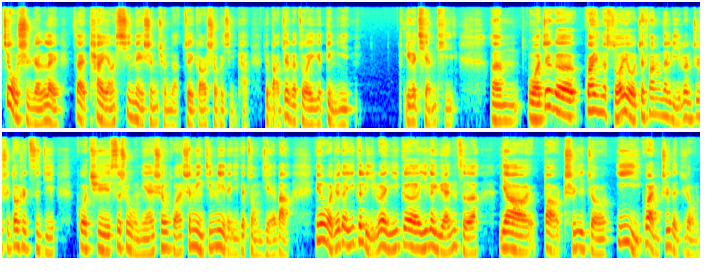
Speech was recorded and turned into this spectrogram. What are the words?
就是人类在太阳系内生存的最高社会形态，就把这个作为一个定义，一个前提。嗯，我这个关于的所有这方面的理论知识都是自己。过去四十五年生活生命经历的一个总结吧，因为我觉得一个理论一个一个原则要保持一种一以贯之的这种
